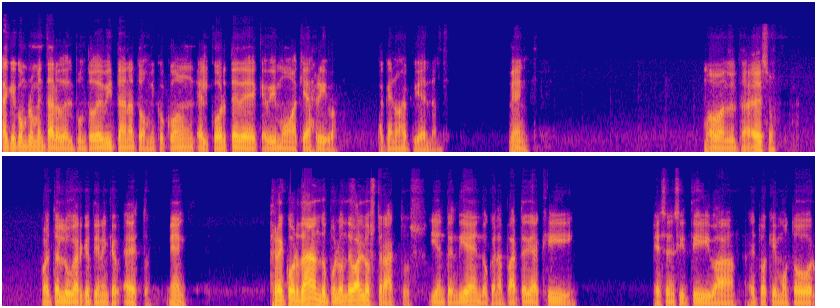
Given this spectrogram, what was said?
hay que complementarlo desde el punto de vista anatómico con el corte de que vimos aquí arriba, para que no se pierdan. Bien. Vamos a dónde está eso. Pues este es el lugar que tienen que... Esto. Bien. Recordando por dónde van los tractos y entendiendo que la parte de aquí es sensitiva, esto aquí es motor,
